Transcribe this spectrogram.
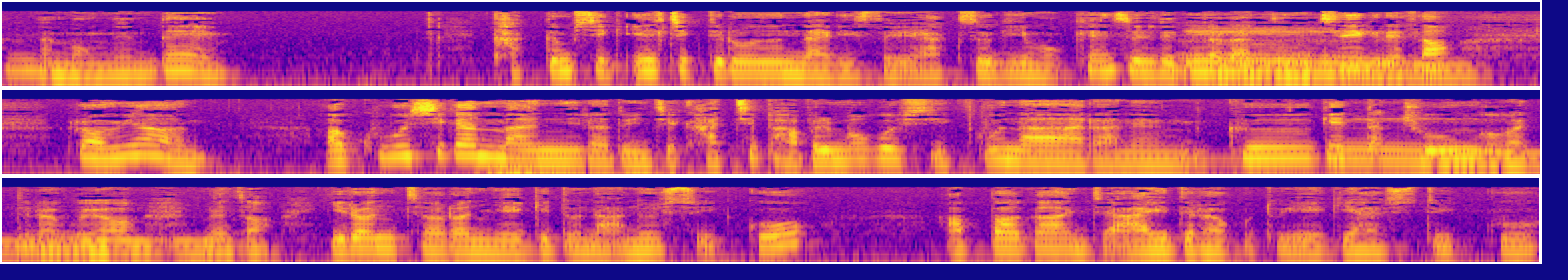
만 먹는데 가끔씩 일찍 들어오는 날이 있어요. 약속이 뭐 캔슬됐다라든지 음. 그래서 그러면 아, 그 시간만이라도 이제 같이 밥을 먹을 수 있구나라는 그게 딱 좋은 것 같더라고요. 그래서 이런저런 얘기도 나눌 수 있고 아빠가 이제 아이들하고도 얘기할 수도 있고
